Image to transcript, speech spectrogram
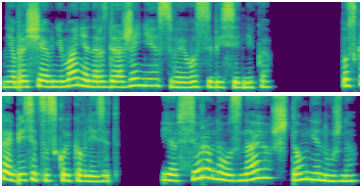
не обращая внимания на раздражение своего собеседника. Пускай бесится, сколько влезет. Я все равно узнаю, что мне нужно.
